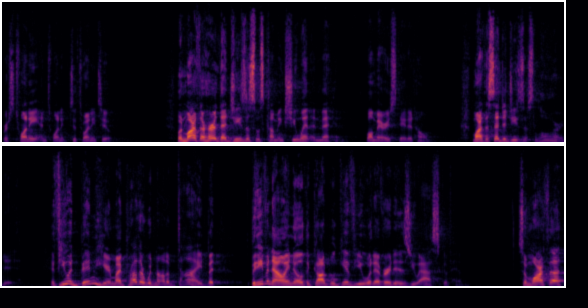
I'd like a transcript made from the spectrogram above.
Verse 20 and 20 to 22. When Martha heard that Jesus was coming, she went and met him while Mary stayed at home. Martha said to Jesus, Lord, if you had been here, my brother would not have died. But, but even now I know that God will give you whatever it is you ask of him. So Martha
